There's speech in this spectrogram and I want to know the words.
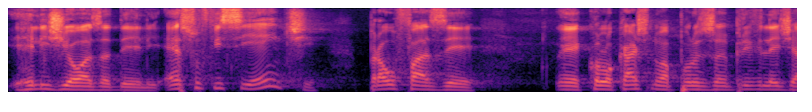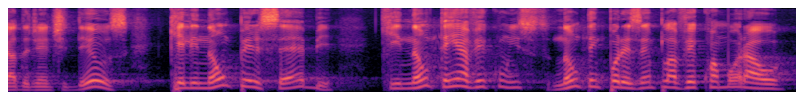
religiosa dele é suficiente para o fazer é, colocar-se numa posição privilegiada diante de Deus, que ele não percebe que não tem a ver com isso. Não tem, por exemplo, a ver com a moral.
